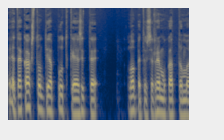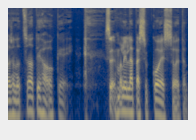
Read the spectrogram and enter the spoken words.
vedetään kaksi tuntia putkea ja sitten lopetus ja Remu katsomaan ja sanoi, että sä oot ihan okei. Okay mä olin läpässyt koessoiton.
